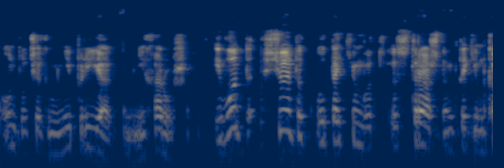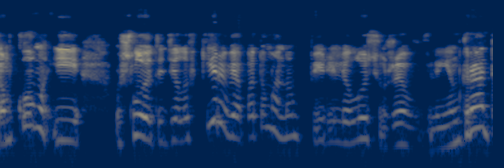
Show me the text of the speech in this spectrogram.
Он был человеком неприятным, нехорошим. И вот все это вот таким вот страшным таким комком, и шло это дело в Кирове, а потом оно перелилось уже в Ленинград,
